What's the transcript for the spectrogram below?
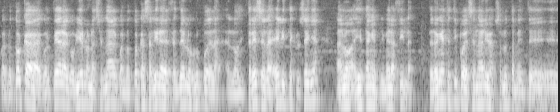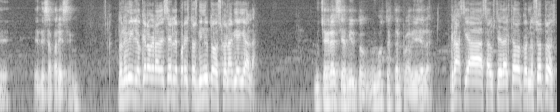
Cuando toca golpear al gobierno nacional, cuando toca salir a defender los grupos de los intereses de las élites cruceñas, ah, no, ahí están en primera fila. Pero en este tipo de escenarios absolutamente eh, eh, desaparecen. Don Emilio, quiero agradecerle por estos minutos con Avia Muchas gracias, Milton. Un gusto estar con Avia Gracias a usted. Ha estado con nosotros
